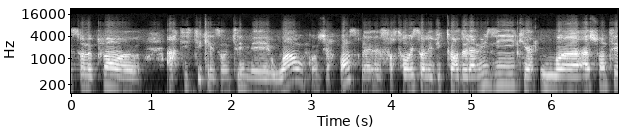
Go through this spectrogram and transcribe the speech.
sur le plan artistique, elles ont été mais waouh quand j'y repense. Se retrouver sur les victoires de la musique ou à chanter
